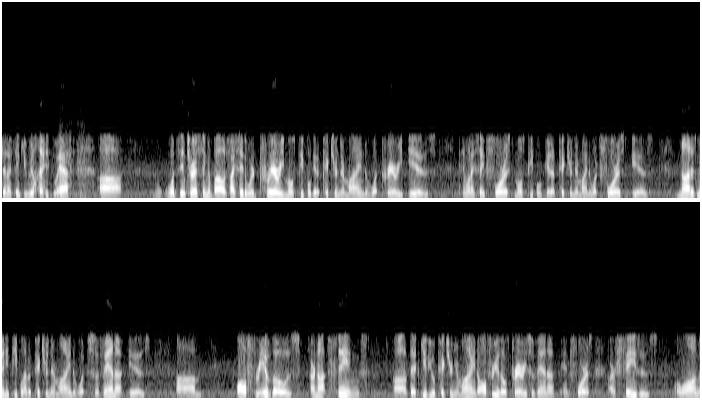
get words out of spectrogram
than I think you realize you asked. Uh, what's interesting about if I say the word prairie, most people get a picture in their mind of what prairie is, and when I say forest, most people get a picture in their mind of what forest is. Not as many people have a picture in their mind of what savanna is. Um, all three of those are not things uh, that give you a picture in your mind. All three of those, prairie, savanna, and forest, are phases along a,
